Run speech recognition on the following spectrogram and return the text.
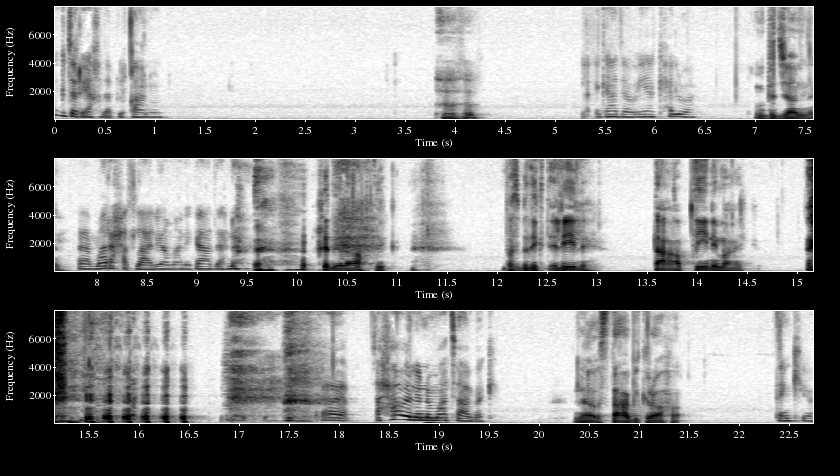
يقدر ياخذه بالقانون. قاعدة وياك حلوة. بتجنن. آه، ما راح أطلع اليوم أنا قاعدة هنا. خدي راحتك. بس بدك تقولي لي تعبتيني معك. آه، أحاول إنه ما تعبك لا بس تعبك راحة. ثانك يو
